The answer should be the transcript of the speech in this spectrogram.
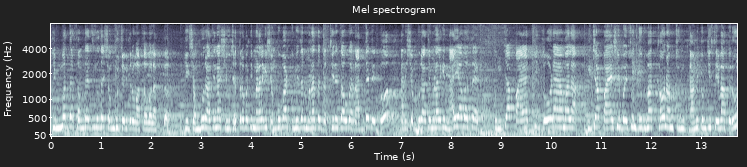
किंमत जर समजायची तर शंभू चरित्र वाचावं लागतं. की शंभूराजेना शिवछत्रपती म्हणाला की शंभू बाट तुम्ही जर म्हणाल तर दक्षिणेचा उभा राज्य देतो. आणि शंभू राजे म्हणाले की नाही आबासाहेब तुमच्या पायाची जोड आहे आम्हाला. तिच्या पायाशी बैसून दूध भात खाऊन आमची आम्ही तुमची सेवा करू.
